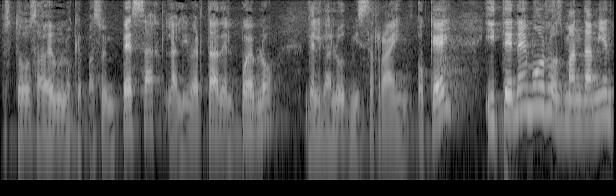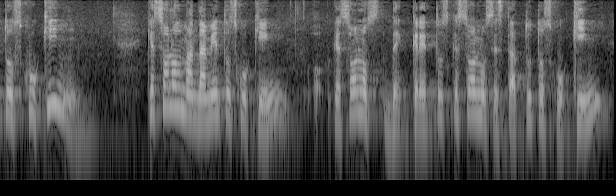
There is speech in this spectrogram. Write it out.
pues todos sabemos lo que pasó en Pesach, la libertad del pueblo, del Galut Misraim, ¿ok? Y tenemos los mandamientos Juquín. ¿Qué son los mandamientos Juquín? ¿Qué son los decretos? ¿Qué son los estatutos Juquín?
